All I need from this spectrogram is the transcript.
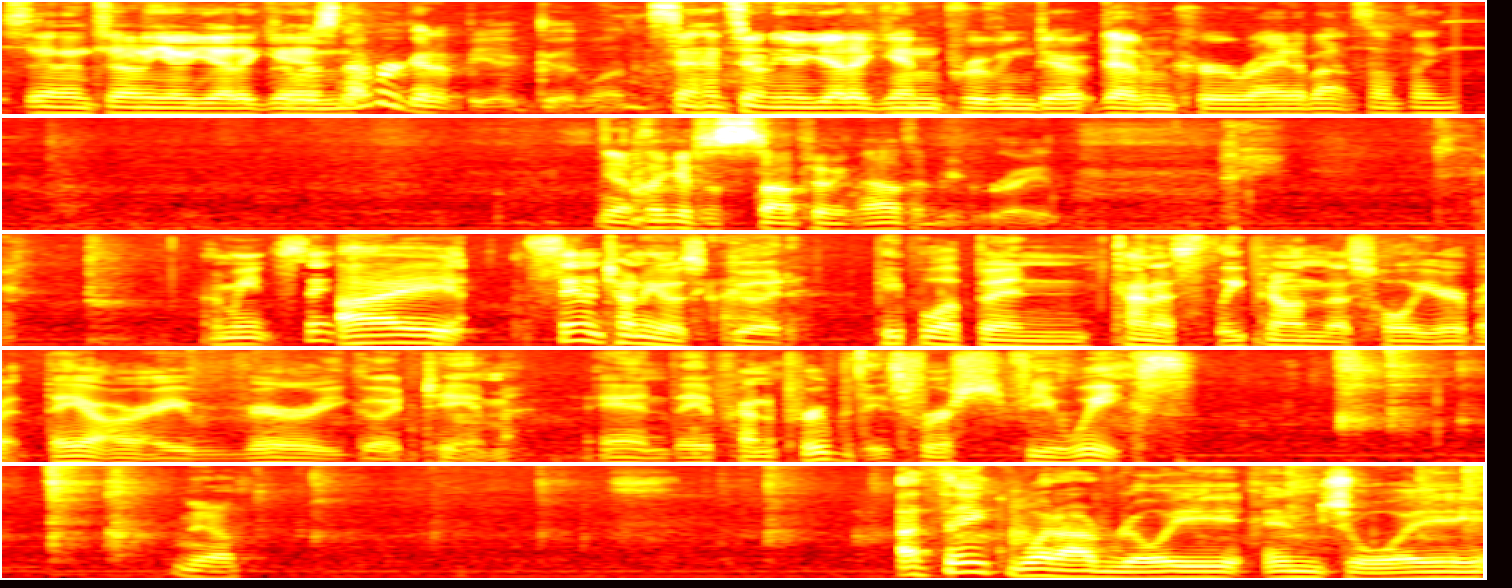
San Antonio yet again. There was never going to be a good one. San Antonio yet again proving De- Devin Kerr right about something. Yeah, if they could just stop doing that, that'd be great. I mean, San, I- yeah, San Antonio is good. People have been kind of sleeping on this whole year, but they are a very good team, and they've kind of proved it these first few weeks. Yeah. I think what I really enjoy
